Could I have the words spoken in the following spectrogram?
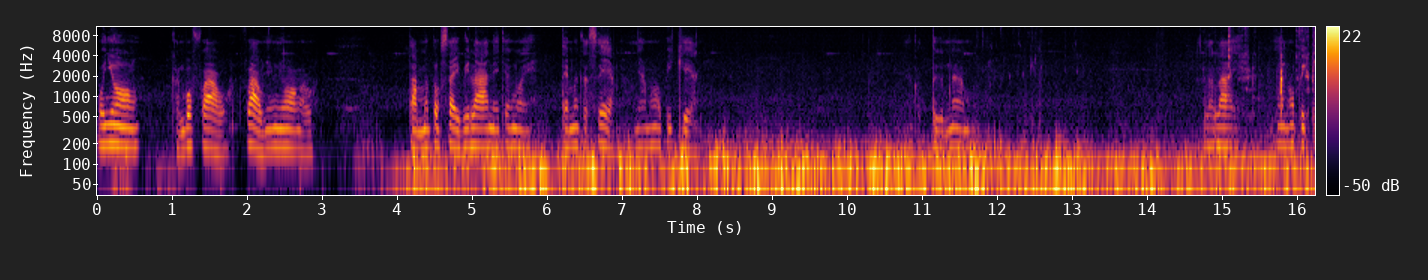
บ่ยองขันบ่ฝ้าวฝ้าวยังยองเอาตำมันต้องใส่เวลาเนี่ยจังหน่อย แต่มันก็แซ่บยามเอาไปแกงแล้วก็เติมน้ำละลาย งั้นเอาไปแก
